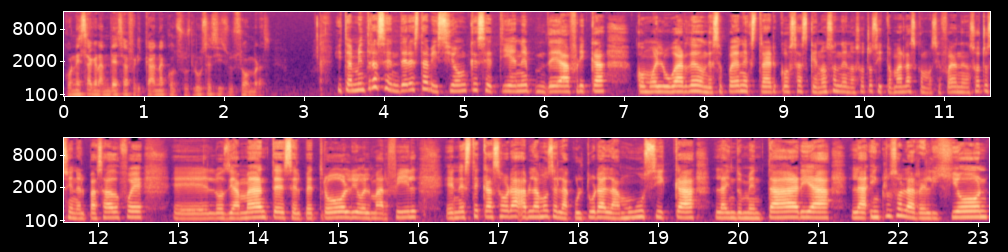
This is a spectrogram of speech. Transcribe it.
con esa grandeza africana, con sus luces y sus sombras. Y también trascender esta visión que se tiene de África como el lugar de donde se pueden extraer cosas que no son de nosotros y tomarlas como si fueran de nosotros. Y en el pasado fue eh, los diamantes, el petróleo, el marfil. En este caso ahora hablamos de la cultura, la música, la indumentaria, la, incluso la religión.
